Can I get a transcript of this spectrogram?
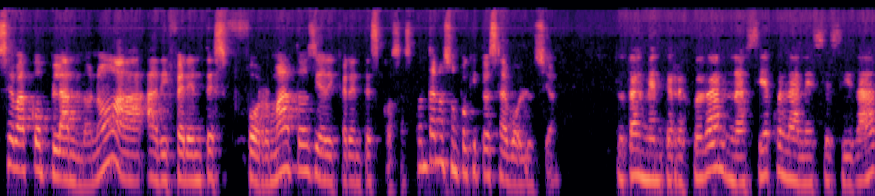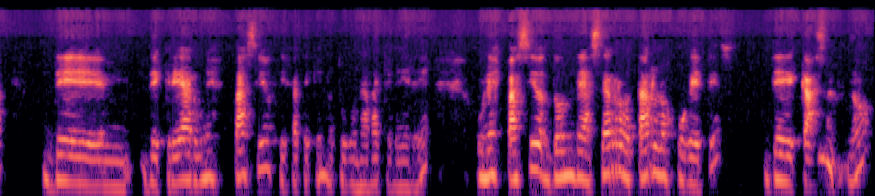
se va acoplando ¿no? a, diferentes formatos y a diferentes cosas. Cuéntanos un poquito esa evolución. Totalmente. Rejuega nacía con la necesidad de, crear un espacio, fíjate que no tuvo nada que ver, ¿eh? un espacio donde hacer rotar los juguetes de casa, ¿no?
